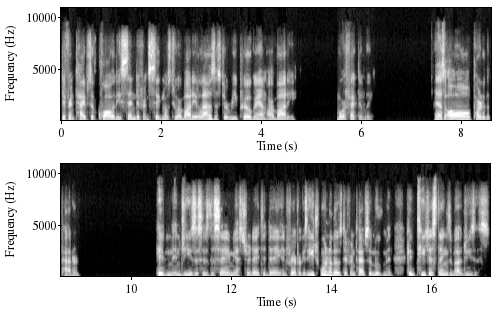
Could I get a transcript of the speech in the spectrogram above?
different types of qualities send different signals to our body, it allows us to reprogram our body more effectively. And that's all part of the pattern. Hidden in Jesus is the same yesterday, today, and forever, because each one of those different types of movement can teach us things about Jesus.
